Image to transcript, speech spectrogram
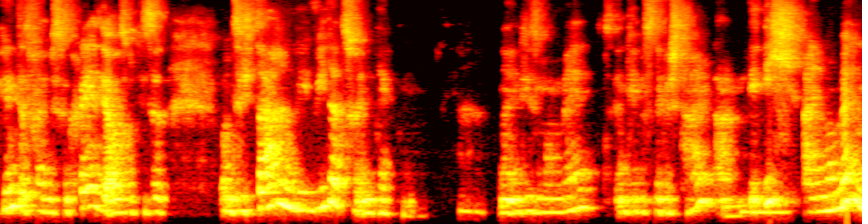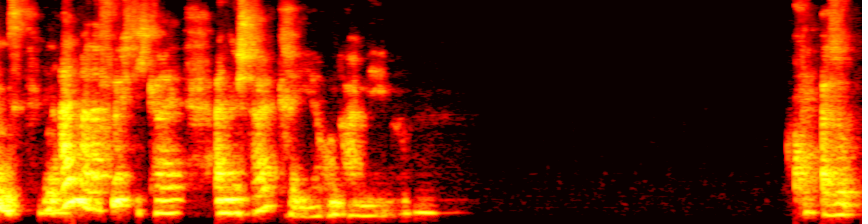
Klingt jetzt vielleicht ein bisschen crazy, aber so diese, und sich darin wie wieder zu entdecken. Mhm. In diesem Moment, in dem es eine Gestalt an, wie ich einen Moment in all meiner Flüchtigkeit eine Gestalt kreiere und annehme. Also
